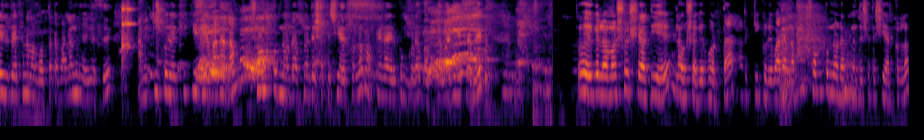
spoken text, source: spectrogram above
এই যে দেখেন আমার ভর্তাটা বানানো হয়ে গেছে। আমি কি করে কি কি দিয়ে বানালাম সম্পূর্ণটা আপনাদের সাথে শেয়ার করলাম। আপনারা এরকম করে ভর্তা বানিয়ে খাবেন। তো হয়ে গেল আমার সর্ষা দিয়ে লাউ শাকের ভর্তা। আর কি করে বানালাম, সম্পূর্ণটা আপনাদের সাথে শেয়ার করলাম।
